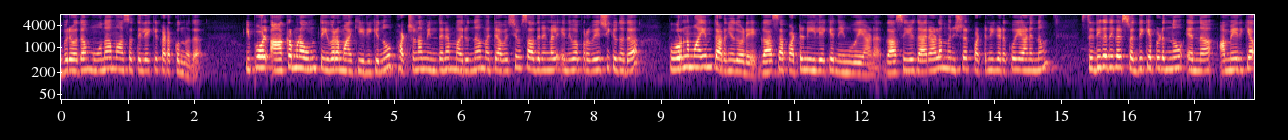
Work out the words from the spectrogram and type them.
ഉപരോധം മൂന്നാം മാസത്തിലേക്ക് കടക്കുന്നത്. ഇപ്പോൾ ആക്രമണവും തീവ്രമാക്കിയിരിക്കുന്നു. ഭക്ഷണം ഇന്ധനം മരുന്ന് മറ്റ് അവശ്യ സാധനങ്ങൾ എന്നിവ പ്രവേശിക്കുന്നത് പൂർണമായും തടഞ്ഞതോടെ ഗാസ പട്ടിണിയിലേക്ക് നീങ്ങുകയാണ്. ഗാസയിൽ ധാരാളം മനുഷ്യർ പട്ടിണി കിടക്കുകയാണെന്നും സ്ഥിതിഗതികൾ ശ്രദ്ധിക്കപ്പെടുന്നു എന്ന് അമേരിക്ക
